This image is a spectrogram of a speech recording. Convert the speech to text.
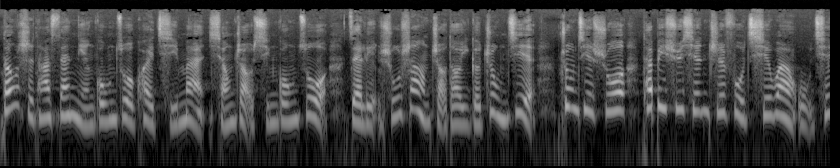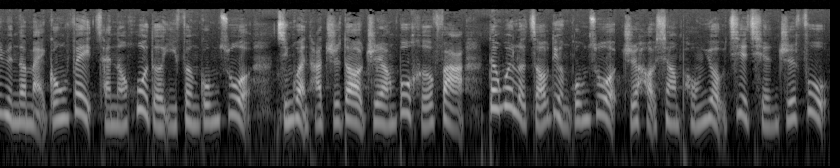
当时他三年工作快期满，想找新工作，在脸书上找到一个中介，中介说他必须先支付七万五千元的买工费，才能获得一份工作。尽管他知道这样不合法，但为了早点工作，只好向朋友借钱支付。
